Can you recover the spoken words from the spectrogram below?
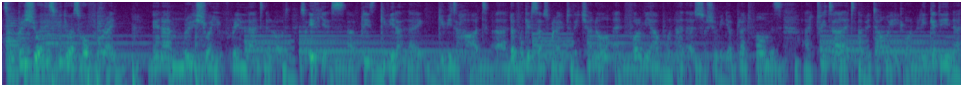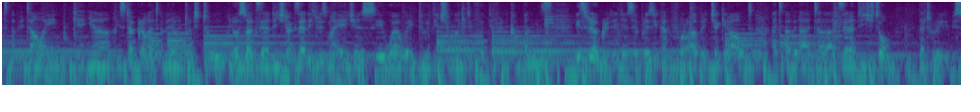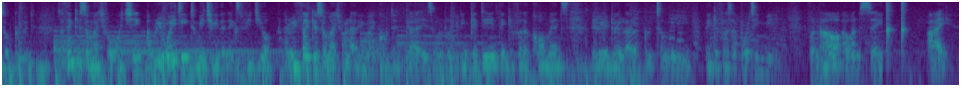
So I'm pretty sure this video was helpful, right? And I'm really sure you've really learned a lot. So if yes, uh, please give it a like, give it a heart. Uh, don't forget to subscribe to the channel and follow me up on other social media platforms at Twitter at Abbey Dawyne, on LinkedIn at Abbey Dawyne, Bukenya, Instagram at abbeydawyne22, and also Axela Digital. Axela Digital is my agency where we do digital marketing. It's really a great agency. Please, you can follow up and check it out at, at uh, Digital. That will really be so good. So thank you so much for watching. I'm really waiting to meet you in the next video. I really thank you so much for loving my content guys on, on linkedin. Thank you for the comments. They really do a lot of good to me. Thank you for supporting me. For now i want to say bye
